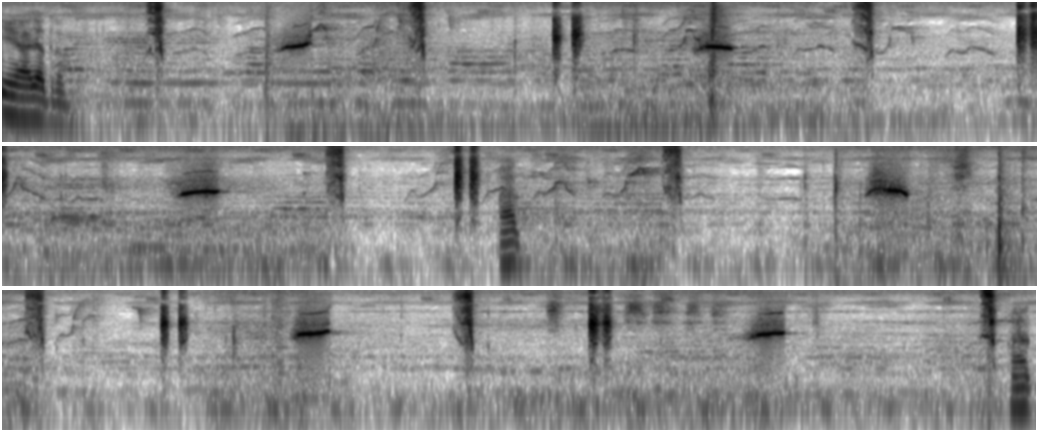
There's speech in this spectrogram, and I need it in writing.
Iya, aja terus. Hak. Hak.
